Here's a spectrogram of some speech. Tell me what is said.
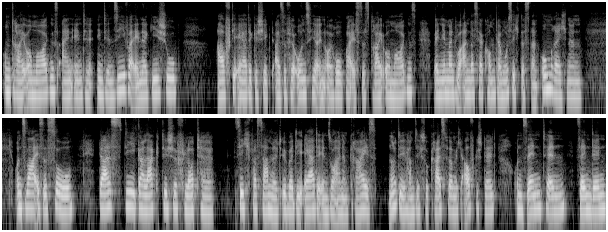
um 3 Uhr morgens ein intensiver Energieschub auf die Erde geschickt. Also für uns hier in Europa ist es 3 Uhr morgens. Wenn jemand woanders herkommt, der muss sich das dann umrechnen. Und zwar ist es so, dass die galaktische Flotte sich versammelt über die Erde in so einem Kreis. Ne, die haben sich so kreisförmig aufgestellt und senden, senden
